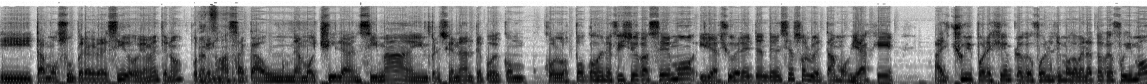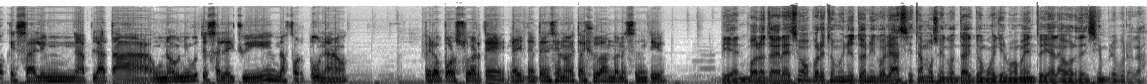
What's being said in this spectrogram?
y estamos súper agradecidos, obviamente, ¿no? Porque nos ha sacado una mochila encima impresionante, porque con, con, los pocos beneficios que hacemos y la ayuda de la Intendencia solventamos viajes al Chuy, por ejemplo, que fue el último campeonato que fuimos, que sale una plata, una ómnibus te sale el Chuy una fortuna, ¿no? Pero por suerte la Intendencia nos está ayudando en ese sentido. Bien, bueno, te agradecemos por estos minutos, Nicolás. Estamos en contacto en cualquier momento y a la orden siempre por acá.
